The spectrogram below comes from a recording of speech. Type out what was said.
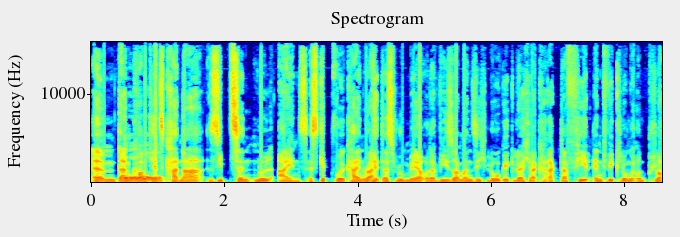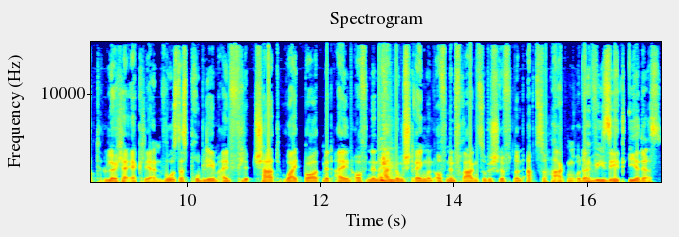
Ähm, dann oh. kommt jetzt Kanar 1701. Es gibt wohl kein Writers Room mehr oder wie soll man sich Logiklöcher, Charakterfehlentwicklungen und Plotlöcher erklären? Wo ist das Problem, ein Flipchart, Whiteboard mit allen offenen Handlungssträngen und offenen Fragen zu beschriften und abzuhaken? Oder wie seht ihr das?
